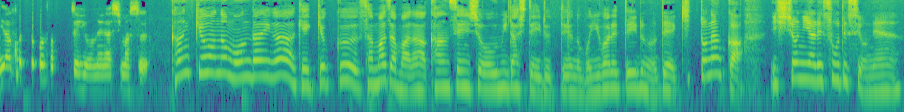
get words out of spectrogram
いや、こちらこそぜひお願いします。環境の問題が結局様々な感染症を生み出しているっていうのも言われているので、きっとなんか一緒にやれそうですよね。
